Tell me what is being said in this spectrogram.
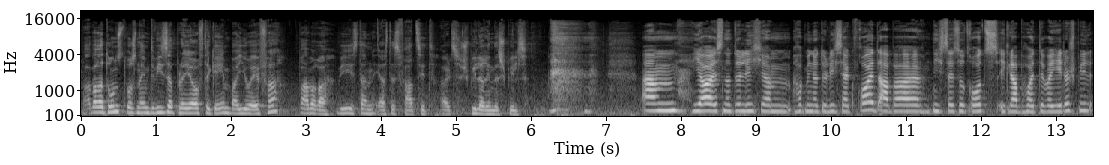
Barbara Dunst was named Visa Player of the Game bei UEFA. Barbara, wie ist dein erstes Fazit als Spielerin des Spiels? ähm, ja, ist natürlich, ähm, hat mich natürlich sehr gefreut, aber nichtsdestotrotz, ich glaube, heute war jeder Spiel,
